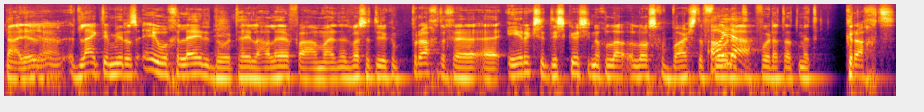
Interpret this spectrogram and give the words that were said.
Nou, de- Ja. het lijkt inmiddels eeuwen geleden door het hele Haller-verhaal. Maar het was natuurlijk een prachtige eh Erikse discussie nog lo- losgebarsten. Oh, Voordat, ja. voordat dat met kracht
